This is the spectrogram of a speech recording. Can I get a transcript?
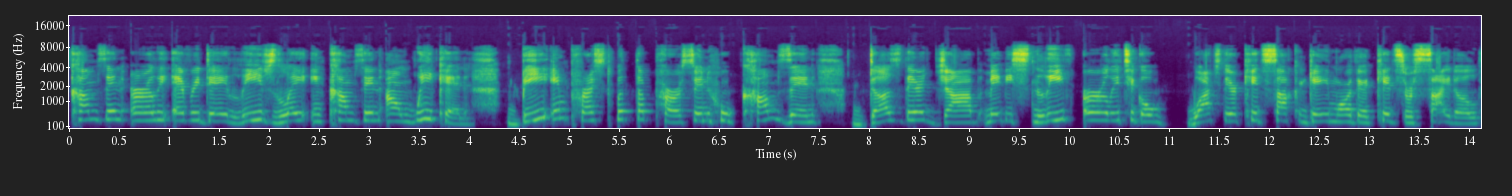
comes in early every day, leaves late, and comes in on weekend. Be impressed with the person who comes in, does their job, maybe leave early to go watch their kids' soccer game or their kids' recital.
